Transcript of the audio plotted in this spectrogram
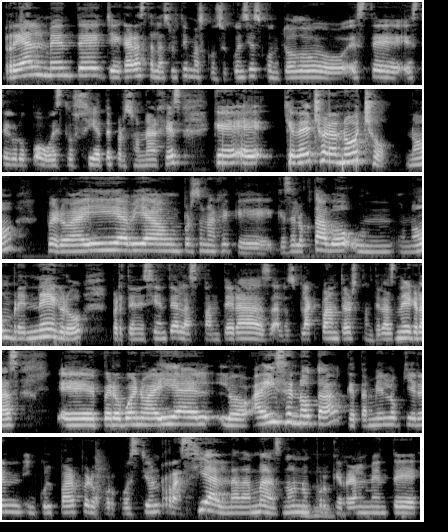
realmente llegar hasta las últimas consecuencias con todo este, este grupo o estos siete personajes, que, eh, que de hecho eran ocho, ¿no? Pero ahí había un personaje que, que es el octavo, un, un, hombre negro perteneciente a las panteras, a los Black Panthers, panteras negras, eh, pero bueno, ahí, él, lo, ahí se nota que también lo quieren inculpar, pero por cuestión racial nada más, ¿no? No porque realmente,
